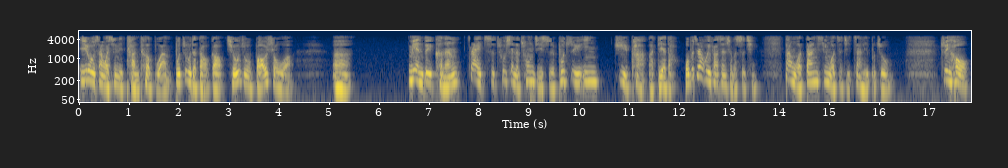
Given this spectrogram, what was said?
一路上我心里忐忑不安，不住的祷告，求主保守我。嗯，面对可能再次出现的冲击时，不至于因惧怕而跌倒。我不知道会发生什么事情，但我担心我自己站立不住。最后，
